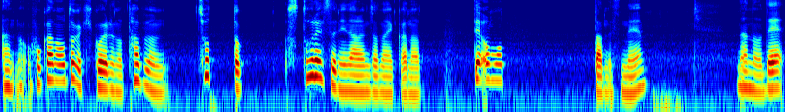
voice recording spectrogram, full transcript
あの他の音が聞こえるの多分ちょっとストレスになるんじゃないかなって思ったんですね。なので、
